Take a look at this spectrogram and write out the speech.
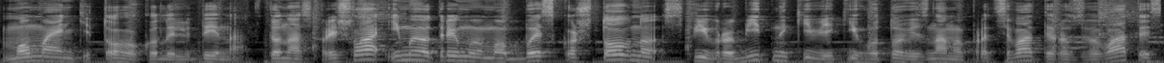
моменті того, коли людина до нас прийшла, і ми отримуємо безкоштовно співробітників, які готові з нами працювати, розвиватись.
